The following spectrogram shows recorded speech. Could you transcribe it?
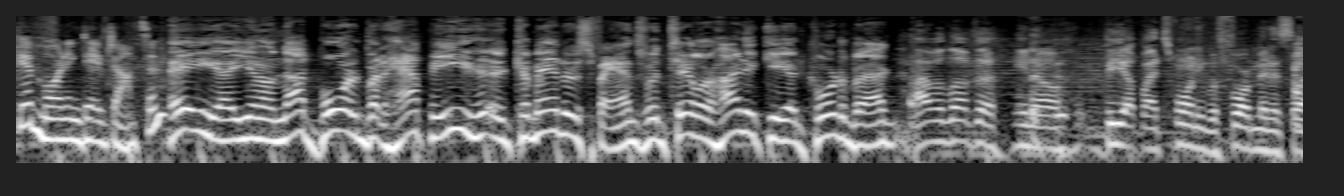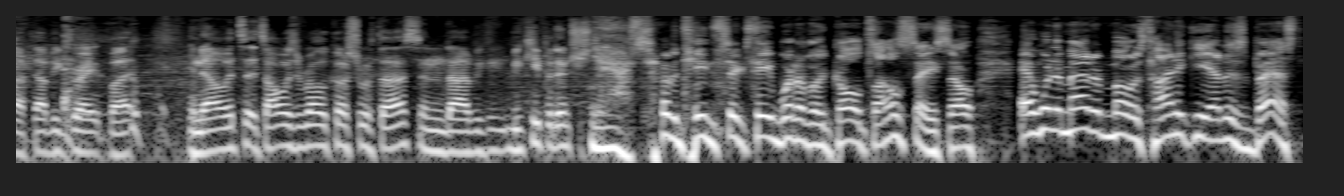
Good morning, Dave Johnson. Hey, uh, you know, not bored, but happy uh, Commanders fans with Taylor Heinicke at quarterback. I would love to, you know, be up by 20 with four minutes left. That'd be great. But, you know, it's it's always a roller coaster with us, and uh, we, we keep it interesting. Yeah, 17 16, whatever the Colts, I'll say so. And when it mattered most, Heinicke at his best.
